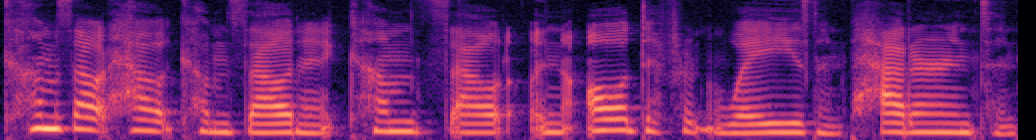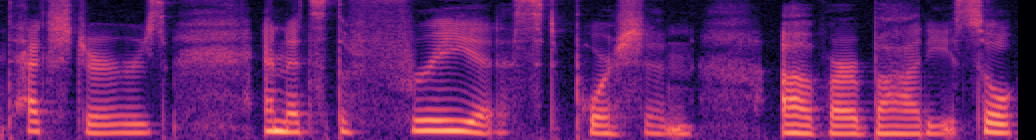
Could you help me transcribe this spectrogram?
comes out how it comes out, and it comes out in all different ways and patterns and textures. And it's the freest portion of our body. So,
